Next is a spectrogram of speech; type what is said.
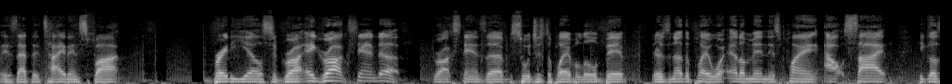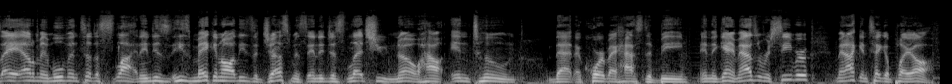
is at the tight end spot. Brady yells to Gronk, "Hey Gronk, stand up!" Gronk stands up, switches the play up a little bit. There's another play where Edelman is playing outside. He goes, "Hey Edelman, move into the slot," and he's he's making all these adjustments, and it just lets you know how in tune that a quarterback has to be in the game. As a receiver, man, I can take a play off.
